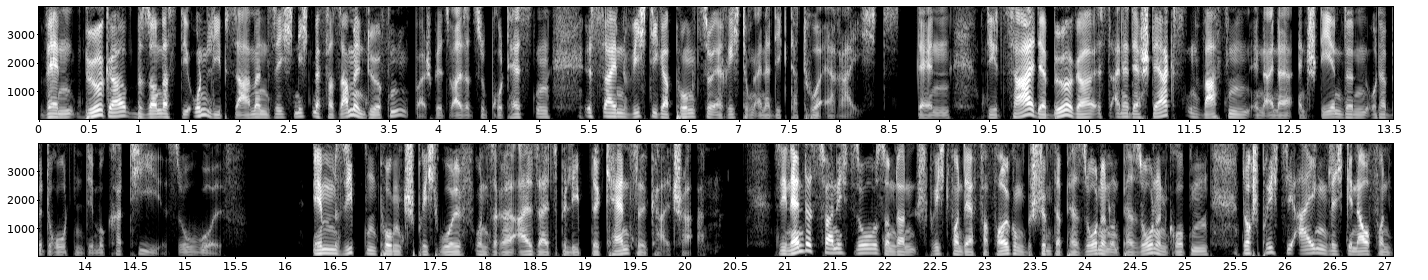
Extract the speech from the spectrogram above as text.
Wenn Bürger, besonders die Unliebsamen, sich nicht mehr versammeln dürfen, beispielsweise zu Protesten, ist ein wichtiger Punkt zur Errichtung einer Diktatur erreicht. Denn die Zahl der Bürger ist eine der stärksten Waffen in einer entstehenden oder bedrohten Demokratie, so Wolf. Im siebten Punkt spricht Wolf unsere allseits beliebte Cancel Culture an. Sie nennt es zwar nicht so, sondern spricht von der Verfolgung bestimmter Personen und Personengruppen, doch spricht sie eigentlich genau von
